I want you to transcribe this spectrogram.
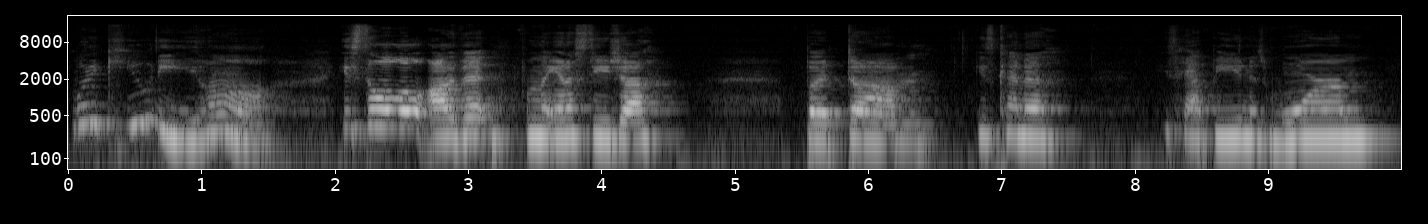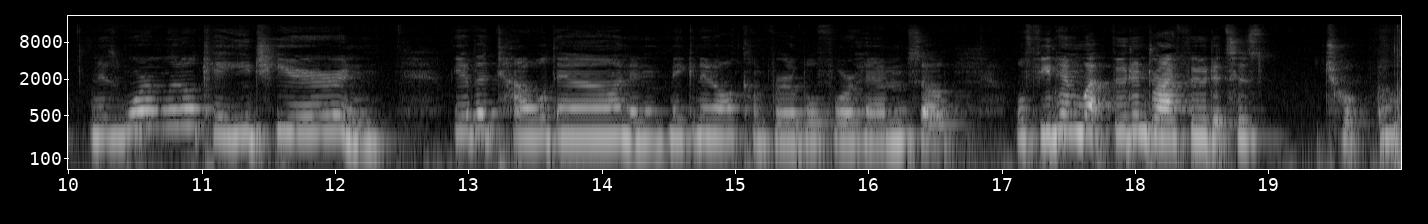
What a cutie, huh? He's still a little out of it from the anesthesia, but um, he's kind of, he's happy and is warm in his warm little cage here, and we have a towel down and making it all comfortable for him. So we'll feed him wet food and dry food. It's his choice. Oh.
